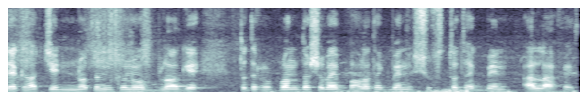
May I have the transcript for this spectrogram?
দেখা হচ্ছে নতুন কোনো ব্লগে। ততক্ষণ পর্যন্ত সবাই ভালো থাকবেন সুস্থ থাকবেন। আল্লাহ হাফেজ।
